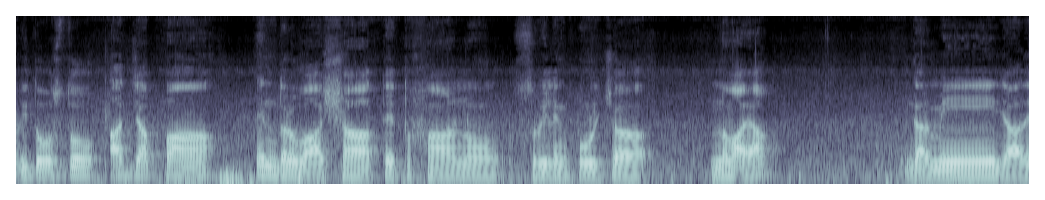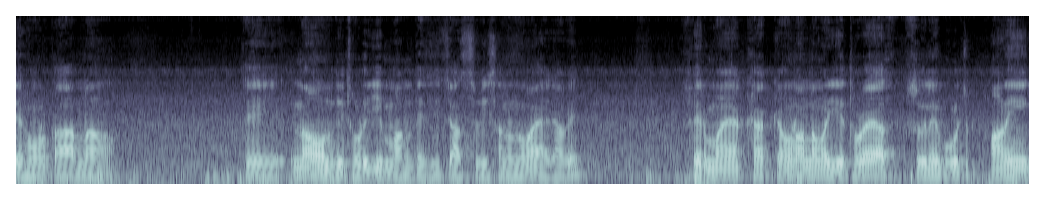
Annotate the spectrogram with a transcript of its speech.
ਵੀ ਦੋਸਤੋ, ਅੱਜ ਆਪਾਂ ਇੰਦਰਵਾਸ਼ਾ ਤੇ ਤੂਫਾਨ ਨੂੰ ਸਵੀਲਿੰਗ ਪੂਲ 'ਚ ਨਵਾਇਆ। ਗਰਮੀ ਜ਼ਿਆਦਾ ਹੋਣ ਕਾਰਨ ਤੇ ਨਹਾਉਣ ਦੀ ਥੋੜੀ ਜਿਹੀ ਮੰਨਦੇ ਸੀ ਚੱਸ ਵੀ ਸਾਨੂੰ ਨਵਾਇਆ ਜਾਵੇ। ਫਿਰ ਮੈਂ ਆਖਿਆ, ਕਿਉਂ ਨਾ ਨਵਾਈਏ? ਥੋੜਾ ਜਿਹਾ ਸਵੀਲਿੰਗ ਪੂਲ 'ਚ ਪਾਣੀ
